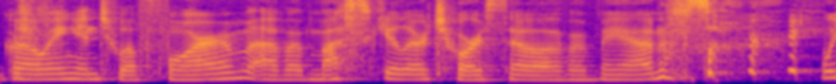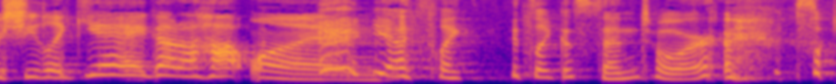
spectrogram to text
growing into a form of a muscular torso of a man. I'm sorry. Was she like, yay, I got a hot one? yeah, it's like it's like a centaur. Sorry.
